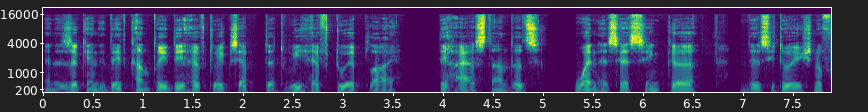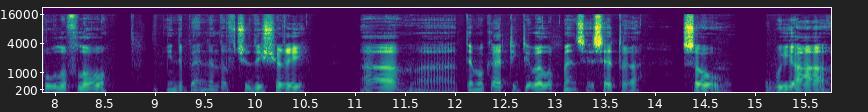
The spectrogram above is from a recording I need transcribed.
And as a candidate country, they have to accept that we have to apply the higher standards when assessing uh, the situation of rule of law independent of judiciary, uh, uh, democratic developments, etc. So we are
